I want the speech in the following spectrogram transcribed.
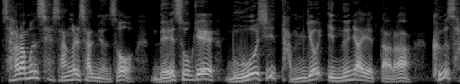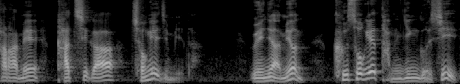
사람은 세상을 살면서 내 속에 무엇이 담겨 있느냐에 따라 그 사람의 가치가 정해집니다. 왜냐하면 그 속에 담긴 것이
